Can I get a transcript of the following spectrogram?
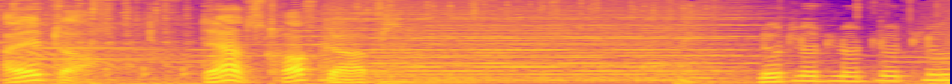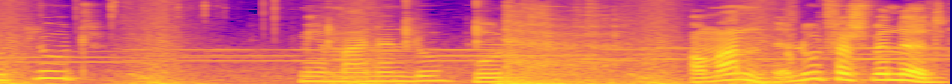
Alter, der hat's drauf gehabt. Loot, Loot, Loot, Loot, Loot, Loot. Mir meinen Loot. Oh Mann, der Loot verschwindet.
